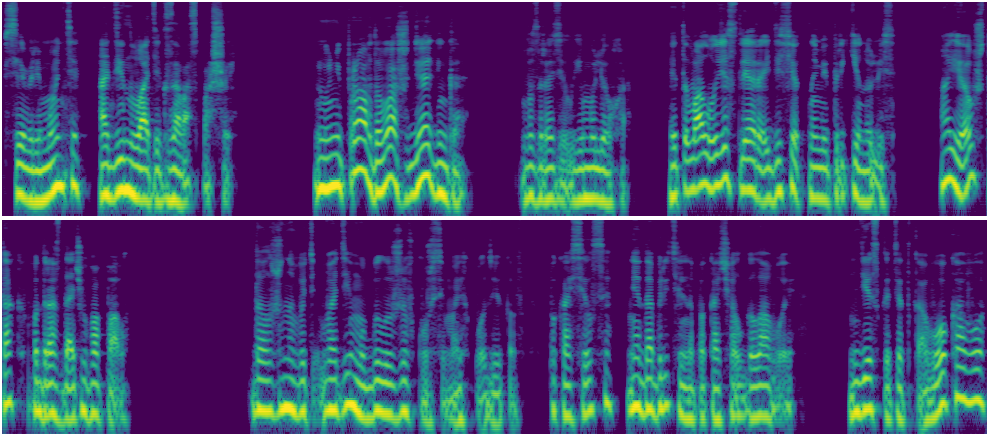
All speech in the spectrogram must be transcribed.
«Все в ремонте, один Вадик за вас паши». «Ну неправда, ваш дяденька», — возразил ему Лёха. «Это Володя с Лерой дефектными прикинулись, а я уж так под раздачу попал». Должно быть, Вадим был уже в курсе моих подвигов. Покосился, неодобрительно покачал головой — Дескать, от кого-кого,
